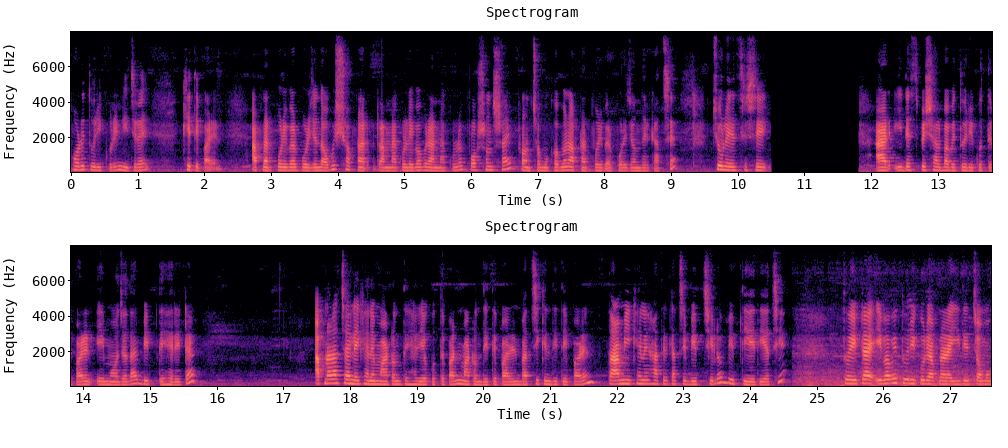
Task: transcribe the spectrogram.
ঘরে তৈরি করে নিজেরাই খেতে পারেন। আপনার পরিবার পরিজন অবশ্যই আপনার রান্না করলে, এভাবে রান্না করলে প্রশংসায় পঞ্চমুখ হবেন আপনার পরিবার পরিজনদের কাছে। চলে এসেছে আর ঈদে স্পেশালভাবে তৈরি করতে পারেন এই মজাদার বিপ তেহারিটা। আপনারা চাইলে এখানে মাটন তেহারিও করতে পারেন মাটন দিতে পারেন বা চিকেন দিতে পারেন। তা আমি এখানে হাতের কাছে বিপ ছিল বিপ দিয়ে দিয়েছি। তো এটা এভাবে তৈরি করে আপনারা ঈদের চমক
